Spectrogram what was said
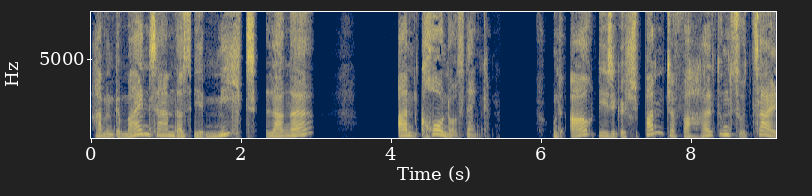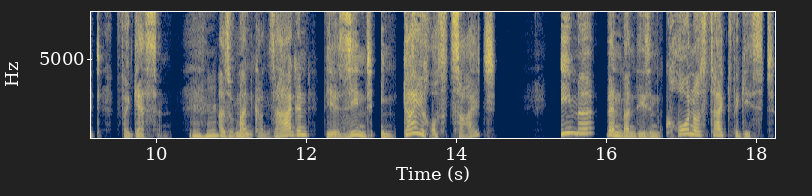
haben gemeinsam, dass wir nicht lange an Kronos denken und auch diese gespannte Verhaltung zur Zeit vergessen. Mhm. Also man kann sagen, wir sind im Kairos-Zeit, immer wenn man diesem Kronos-Zeit vergisst.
